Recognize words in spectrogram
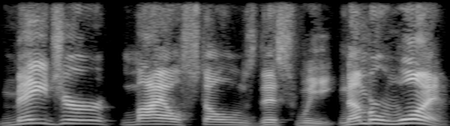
major milestones this week. Number one,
